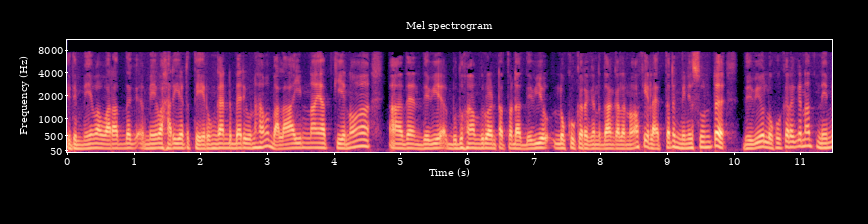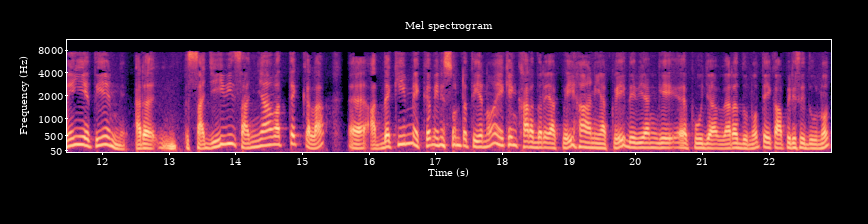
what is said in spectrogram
ඉතින් මේවා වරද්ද මේවා හරියට තේරුම් ගන්න බැරි වුණාම බලා ඉන්න අයත් කියනවා දැන් දෙවිය බුදුහාමුදුරන්ටත් වඩා දෙවියෝ ලොකු කරගෙන දඟලනවා කියලා. ඇත්තට මිනිසුන්ට දෙවියෝ ලොකු කරගෙනත් නෙමෙයි තියෙන්නේ. අර සජීවි සංඥාවත් එක්කලා අත්දැකීම් එක මිනිස්සුන්ට තියෙනවා ඒකෙන් කරදරයක් වෙයි හානියක් වෙයි දෙවියන්ගේ පූජා වැරදුනොත් ඒක අපිරිසිදු වුනොත්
